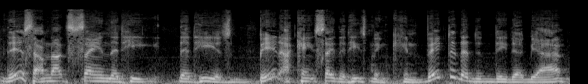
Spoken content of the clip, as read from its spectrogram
this: I'm not saying that he that he has been. I can't say that he's been convicted of the DWI,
